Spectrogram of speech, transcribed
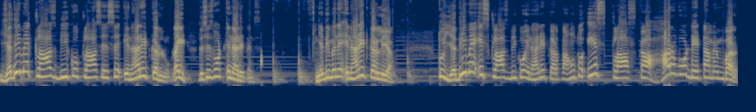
यदि मैं क्लास बी को क्लास ए से इनहेरिट कर लूँ right this is not inheritance यदि मैंने इनहेरिट कर लिया तो यदि मैं इस क्लास बी को इनहेरिट करता हूँ तो इस क्लास का हर वो डेटा मेंबर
